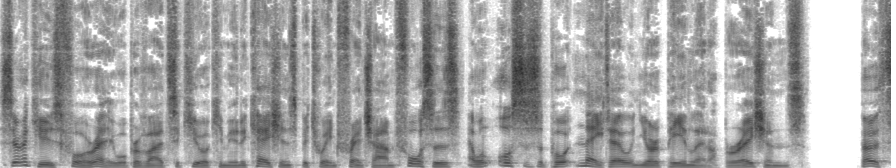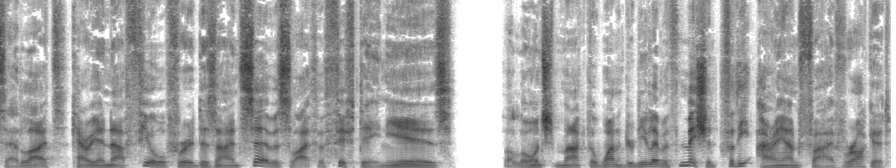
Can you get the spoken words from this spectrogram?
Syracuse 4A will provide secure communications between French armed forces and will also support NATO and European led operations. Both satellites carry enough fuel for a design service life of 15 years. The launch marked the 111th mission for the Ariane 5 rocket.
